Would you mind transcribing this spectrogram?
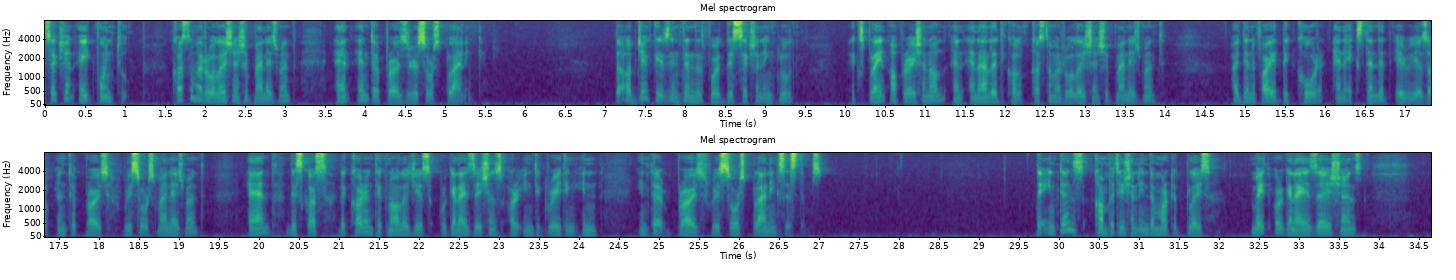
Section 8.2 Customer Relationship Management and Enterprise Resource Planning. The objectives intended for this section include explain operational and analytical customer relationship management, identify the core and extended areas of enterprise resource management, and discuss the current technologies organizations are integrating in enterprise resource planning systems. The intense competition in the marketplace made organizations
